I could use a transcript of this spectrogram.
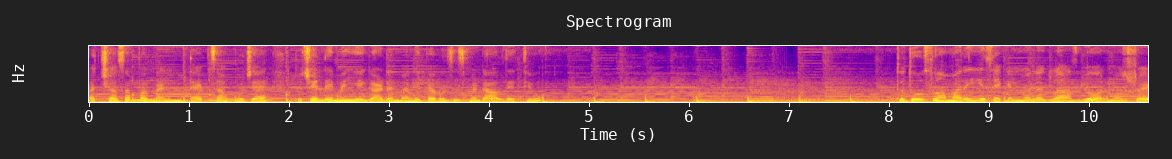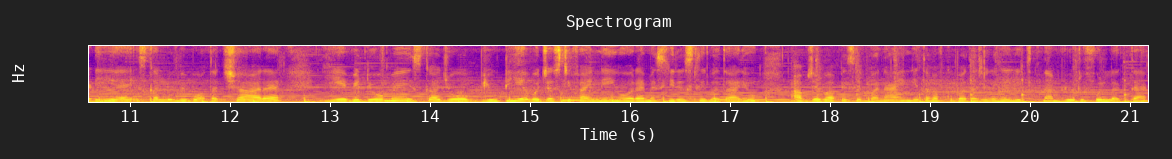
अच्छा सा परमानेंट टाइप सा हो जाए। तो चलिए मैं ये गार्डन वाले पेबल्स इसमें डाल देती हूँ। तो दोस्तों, हमारा ये सेकंड वाला ग्लास भी ऑलमोस्ट रेडी है। इसका लुक भी बहुत अच्छा आ रहा है। ये वीडियो में इसका जो ब्यूटी है, वो जस्टिफाई नहीं हो रहा है। मैं सीरियसली बता रही हूँ। अब जब आप इसे बनाएँगे, तब आपको पता चलेगा ये कितना ब्यूटीफुल लगता है।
